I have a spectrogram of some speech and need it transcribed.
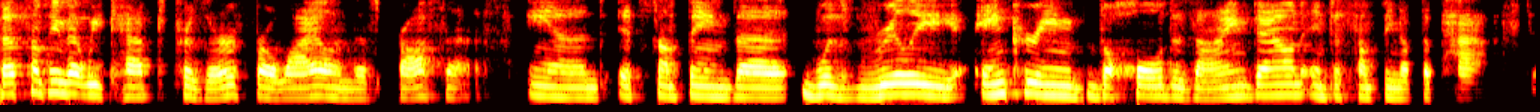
That's something that we kept preserved for a while in this process. And it's something that was really anchoring the whole design down into something of the past.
